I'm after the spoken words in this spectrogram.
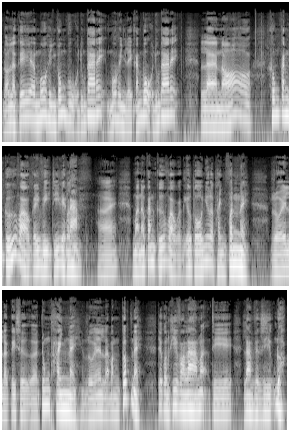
Đó là cái ờ, mô hình công vụ của chúng ta đấy mô hình lấy cán bộ của chúng ta đấy là nó không căn cứ vào cái vị trí việc làm. Đấy, mà nó căn cứ vào các yếu tố như là thành phần này rồi là cái sự ờ, trung thành này rồi là bằng cấp này. Thế còn khi vào làm á, thì làm việc gì cũng được.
